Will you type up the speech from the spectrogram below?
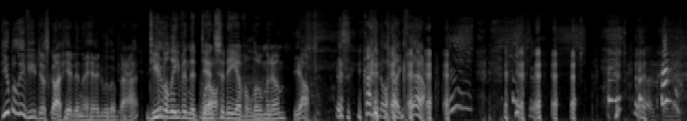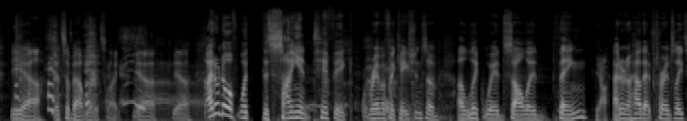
"Do you believe you just got hit in the head with a bat?" Do you, believe in the well- density of aluminum? Yeah, it's kind of like that. Yeah, that's about what it's like. Yeah, yeah. I don't know if what the scientific ramifications of a liquid solid thing. Yeah. I don't know how that translates.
